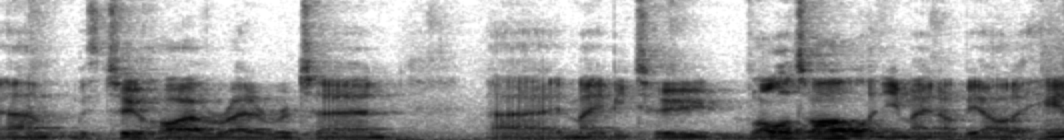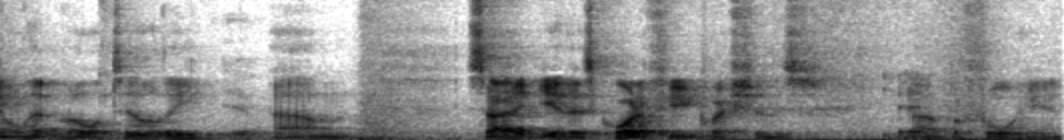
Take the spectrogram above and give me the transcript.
Um, with too high of a rate of return, uh, it may be too volatile, and you may not be able to handle that volatility. Yeah. Um, so, yeah, there's quite a few questions Yeah. uh, beforehand.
